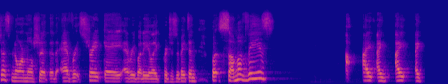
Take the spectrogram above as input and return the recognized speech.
just normal shit that every straight gay everybody like participates in. But some of these i i i i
